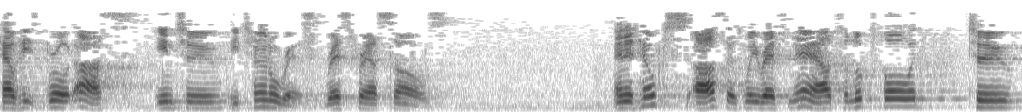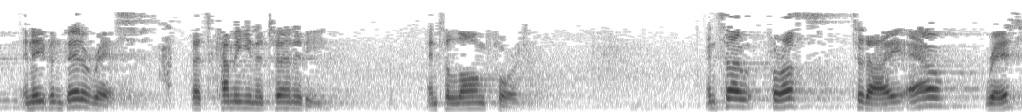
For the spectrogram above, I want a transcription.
how he's brought us into eternal rest, rest for our souls. And it helps us as we rest now to look forward to an even better rest that's coming in eternity and to long for it. And so for us today, our rest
